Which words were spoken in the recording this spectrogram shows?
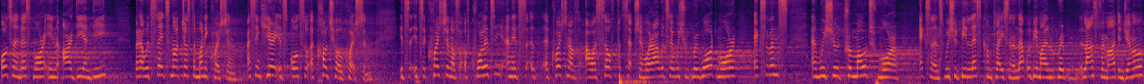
also invest more in RD&D, but I would say it's not just a money question. I think here it's also a cultural question. It's, it's a question of, of quality and it's a, a question of our self-perception where I would say we should reward more excellence and we should promote more excellence. We should be less complacent and that would be my re last remark in general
